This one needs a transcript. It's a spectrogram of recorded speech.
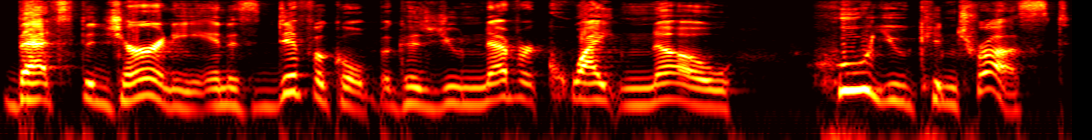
that's the journey and it's difficult because you never quite know who you can trust.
